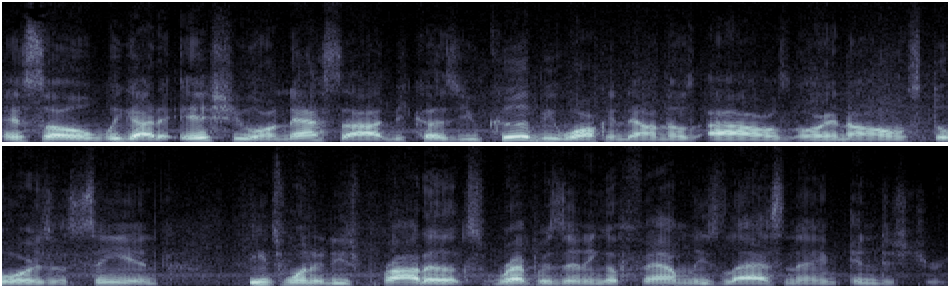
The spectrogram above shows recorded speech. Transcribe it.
And so we got an issue on that side because you could be walking down those aisles or in our own stores and seeing each one of these products representing a family's last name industry.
